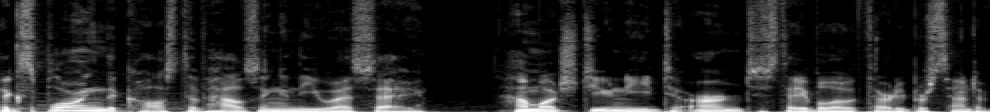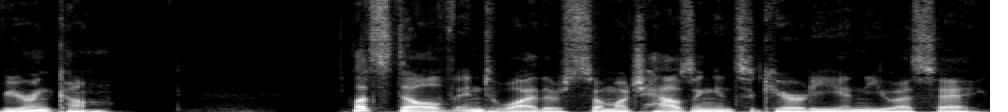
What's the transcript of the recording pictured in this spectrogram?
Exploring the cost of housing in the USA. How much do you need to earn to stay below 30% of your income? Let's delve into why there's so much housing insecurity in the USA.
